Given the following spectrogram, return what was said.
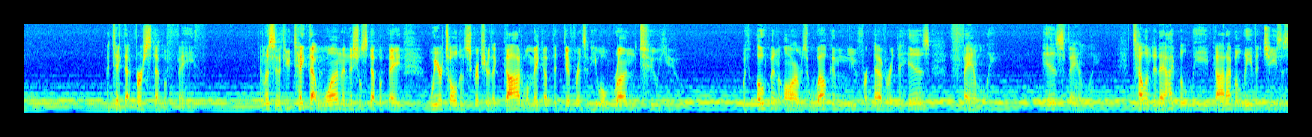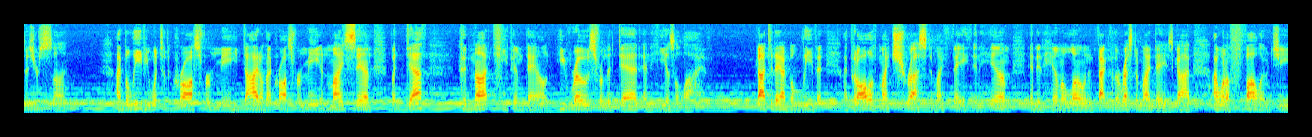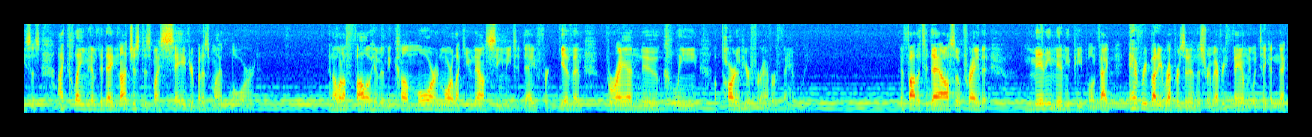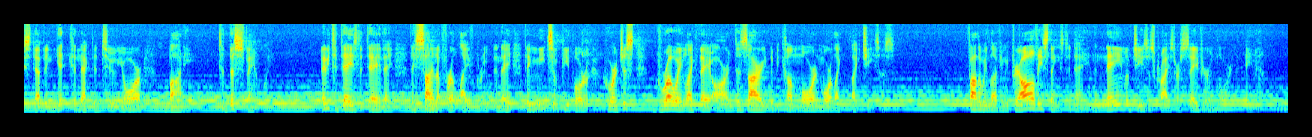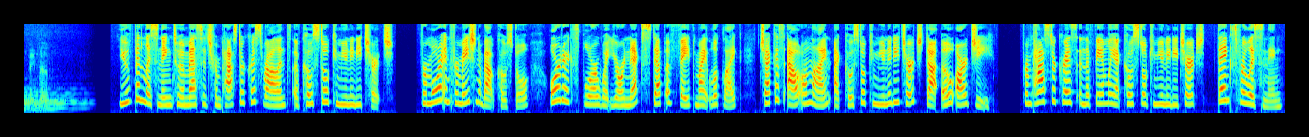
I take that first step of faith. And listen, if you take that one initial step of faith, we are told in Scripture that God will make up the difference and He will run to you with open arms, welcoming you forever into His family. His family. Tell Him today, I believe, God, I believe that Jesus is your Son. I believe He went to the cross for me. He died on that cross for me and my sin. But death, could not keep him down. He rose from the dead and he is alive. God, today I believe it. I put all of my trust and my faith in Him and in Him alone. In fact, for the rest of my days, God, I want to follow Jesus. I claim Him today not just as my Savior, but as my Lord. And I want to follow Him and become more and more like you now see me today, forgiven, brand new, clean, a part of your forever family. And Father, today I also pray that many, many people, in fact, everybody represented in this room, every family would take a next step and get connected to your body, to this family. Maybe today's the day they, they sign up for a life group and they, they meet some people who are just growing like they are and desiring to become more and more like, like Jesus. Father, we love you. We pray all these things today in the name of Jesus Christ, our Savior and Lord. Amen. Amen. You've been listening to a message from Pastor Chris Rollins of Coastal Community Church. For more information about Coastal, or to explore what your next step of faith might look like, check us out online at coastalcommunitychurch.org. From Pastor Chris and the family at Coastal Community Church, thanks for listening.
